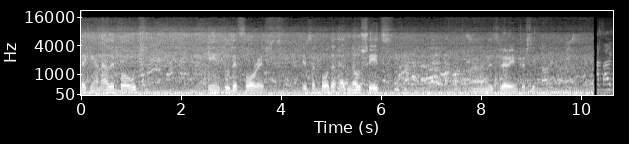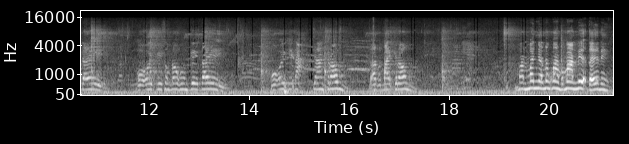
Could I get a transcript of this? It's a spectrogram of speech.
taking another boat into the forest. It's a boat that has no seats and it's very interesting. អត់អីទេពួកអើយគេសំដៅខ្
